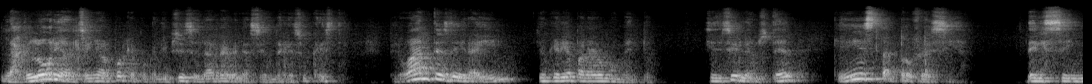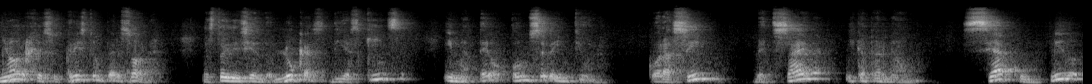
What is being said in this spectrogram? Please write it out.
la gloria del Señor, porque Apocalipsis es la revelación de Jesucristo. Pero antes de ir ahí, yo quería parar un momento y decirle a usted que esta profecía del Señor Jesucristo en persona, le estoy diciendo Lucas 10:15 y Mateo 11:21, Corazín, Bethsaida y Capernaum, se ha cumplido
